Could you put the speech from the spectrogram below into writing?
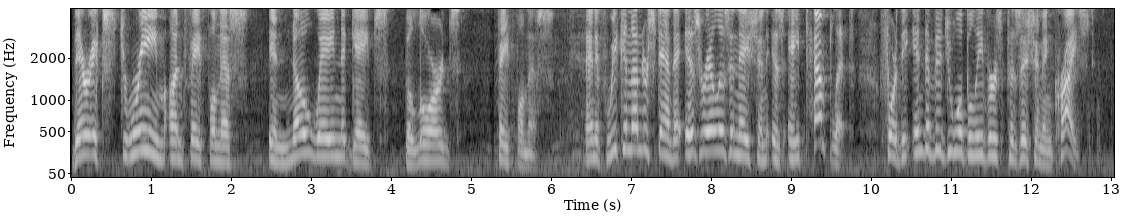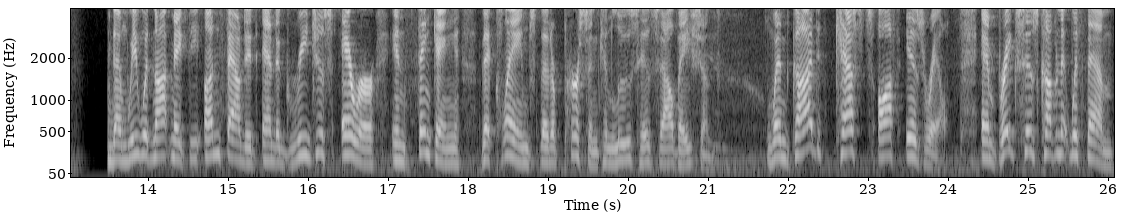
Their extreme unfaithfulness in no way negates the Lord's faithfulness. And if we can understand that Israel as a nation is a template for the individual believer's position in Christ, then we would not make the unfounded and egregious error in thinking that claims that a person can lose his salvation. When God casts off Israel and breaks his covenant with them,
